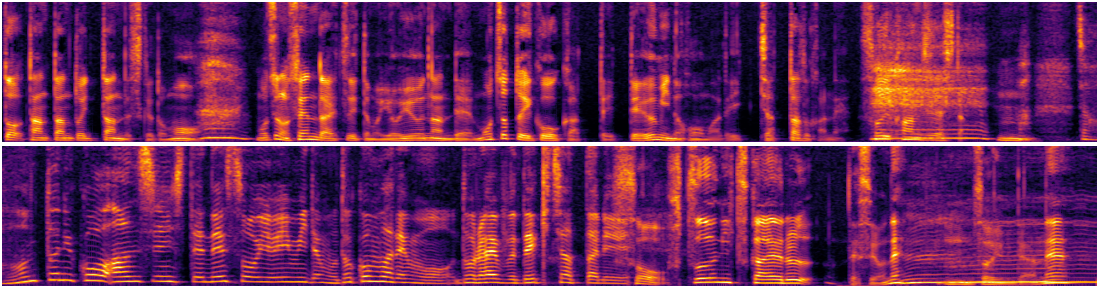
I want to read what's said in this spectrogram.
と淡々と行ったんですけども、はい、もちろん仙台着いても余裕なんでもうちょっと行こうかって言って海の方まで行っちゃったとかねそういう感じでした。えー。うん、じゃあ本当にこう安心してねそういう意味でもどこまでもドライブできちゃったり。そう普通に使えるですよね、うん、そういう意味ではね。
